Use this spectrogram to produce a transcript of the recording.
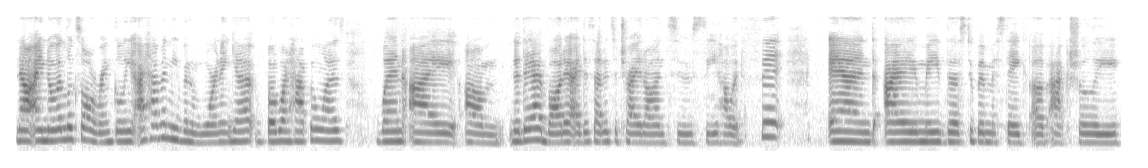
Now I know it looks all wrinkly. I haven't even worn it yet, but what happened was when I, um, the day I bought it, I decided to try it on to see how it fit. And I made the stupid mistake of actually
